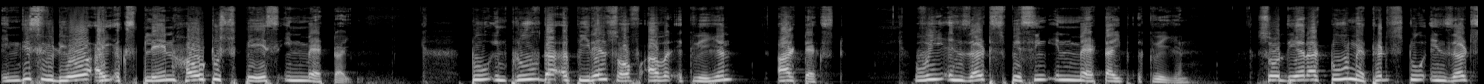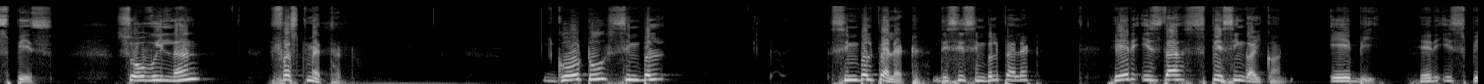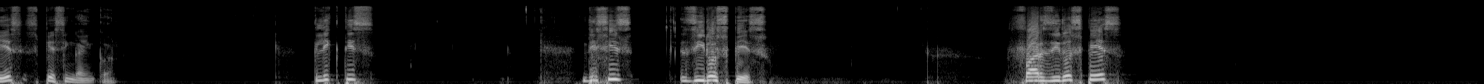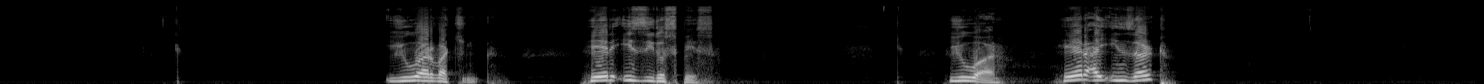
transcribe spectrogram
In this video, I explain how to space in MathType. To improve the appearance of our equation or text, we insert spacing in MathType equation. So there are two methods to insert space. So we learn first method. Go to symbol symbol palette. This is symbol palette. Here is the spacing icon AB here is space spacing icon click this this is zero space for zero space you are watching here is zero space you are here I insert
